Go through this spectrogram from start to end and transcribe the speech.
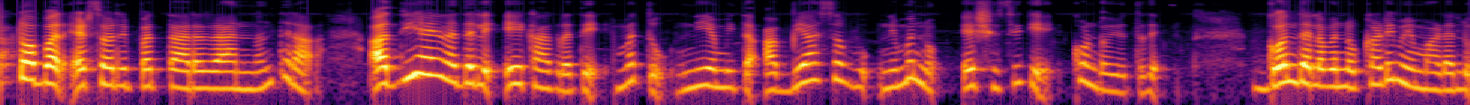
ಅಕ್ಟೋಬರ್ ಎರಡು ಸಾವಿರದ ಇಪ್ಪತ್ತಾರರ ನಂತರ ಅಧ್ಯಯನದಲ್ಲಿ ಏಕಾಗ್ರತೆ ಮತ್ತು ನಿಯಮಿತ ಅಭ್ಯಾಸವು ನಿಮ್ಮನ್ನು ಯಶಸ್ಸಿಗೆ ಕೊಂಡೊಯ್ಯುತ್ತದೆ. ಗೊಂದಲವನ್ನು ಕಡಿಮೆ ಮಾಡಲು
